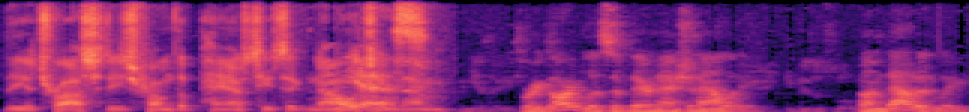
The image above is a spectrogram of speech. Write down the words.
the atrocities from the past. He's acknowledging Yes. them. regardless of their nationality. Undoubtedly,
